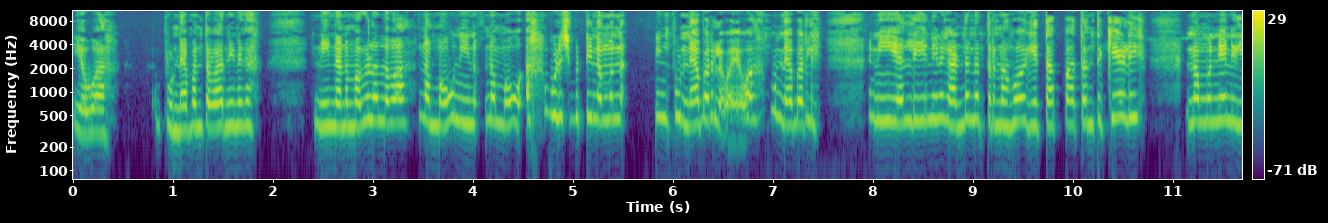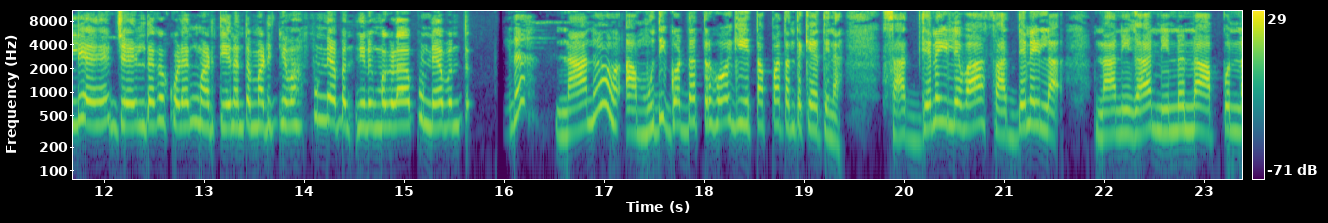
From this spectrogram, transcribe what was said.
ಯವ್ವ ಪುಣ್ಯ ಬಂತವ ನಿನಗ. ನೀ ನನ್ನ ಮಗಳಲ್ಲವ ನಮ್ಮವು ನೀನು, ನಮ್ಮವ್ವ. ಉಳಿಸ್ಬಿಟ್ಟು ನಮ್ಮನ್ನ. ನಿನ್ ಪುಣ್ಯ ಬರಲವ ಯವ್ವ, ಪುಣ್ಯ ಬರಲಿ. ನೀ ಎಲ್ಲಿ ನಿನ್ನ ಗಂಡನ ಹತ್ರನ ಹೋಗಿ ತಪ್ಪಾತಂತ ಕೇಳಿ, ನಮ್ಮನ್ನೇನು ಇಲ್ಲೇ ಜೈಲ್ದಾಗ ಕೊಳಂಗ್ ಮಾಡ್ತೀಯನಂತ ಮಾಡಿದ್ನಿವ. ಪುಣ್ಯ ಬಂತು ನಿನಗೆ ಮಗಳ, ಪುಣ್ಯ ಬಂತು. ನಾನು ಆ ಮುದಿ ಗೊಡ್ಡ ಹತ್ರ ಹೋಗಿ ತಪ್ಪಾತಂತ ಕೇಳ್ತೀನ. ಸಾಧ್ಯನೇ ಇಲ್ಲವಾ ಸಾಧ್ಯನೇ ಇಲ್ಲ. ನಾನೀಗ ನಿನ್ನನ್ನ, ಅಪ್ಪನ್ನ,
